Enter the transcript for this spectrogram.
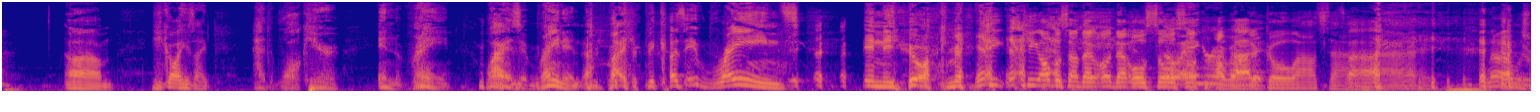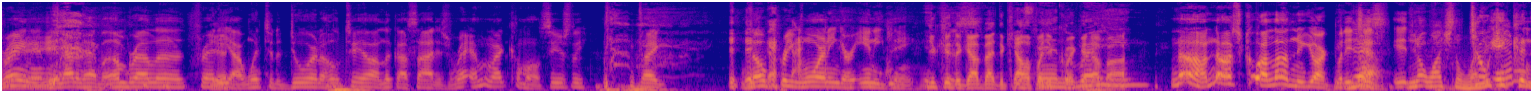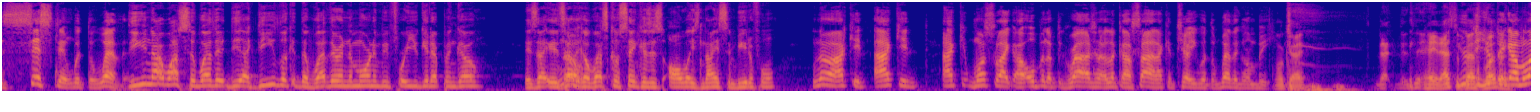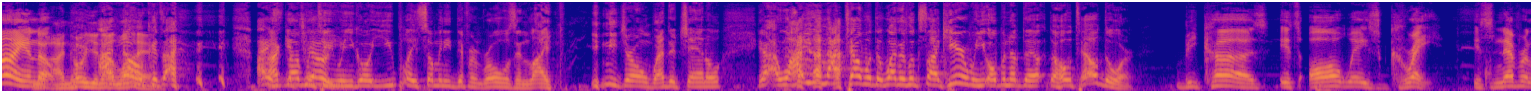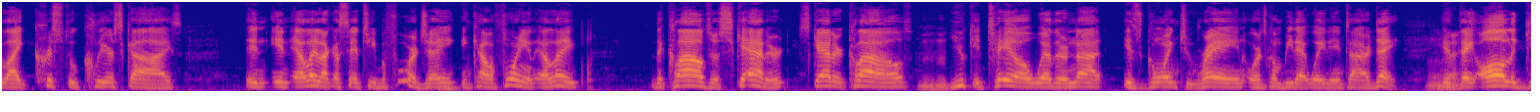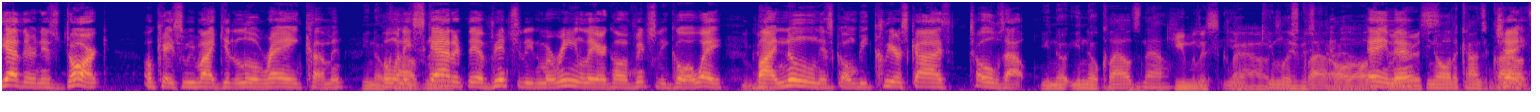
Um, he called. He's like, I had to walk here in the rain. Why is it raining? I'm like, because it rains in New York, man. He, he almost sounds like oh, that old soul so song. I want to go outside. No, it was raining, and I didn't have an umbrella, Freddie. Yeah. I went to the door of the hotel. I look outside. It's rain. I'm like, come on, seriously? Like, no pre-warning or anything. you couldn't have got back to California Stand quick enough, huh? No, no, it's cool. I love New York, but it Yeah. just it, You don't watch the Weather too Channel? inconsistent with the weather. Do you not watch the weather? Do you, like, do you look at the weather in the morning before you get up and go? Is that is that like a West Coast thing because it's always nice and beautiful? No, I could, I could, I could. Once like I open up the garage and I look outside, I can tell you what the weather gonna be. Okay. That, hey, that's the You, best you weather. think I'm lying No, though? I know you're not lying. I know lying. because I I, I just can love tell you you. when you go. You play so many different roles in life. You need your own weather channel. Yeah, well, how do you not tell what the weather looks like here when you open up the, the hotel door? because it's always gray. It's never like crystal clear skies. In in LA, like I said to you before, Jay, in California, in LA, the clouds are scattered, scattered clouds. Mm-hmm. You can tell whether or not it's going to rain or it's going to be that way the entire day. If they all together and it's dark, okay, so we might get a little rain coming. You know but when they clouds now. scattered, they eventually the marine layer going to eventually go away. By noon, it's going to be clear skies, toes out. You know, you know clouds now. Cumulus You know, clouds, cumulus nimulus cloud. All, clouds. all Hey, the, man. You know all the kinds of Jay.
